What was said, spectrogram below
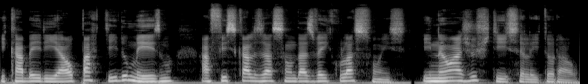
e caberia ao partido mesmo a fiscalização das veiculações e não à justiça eleitoral.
